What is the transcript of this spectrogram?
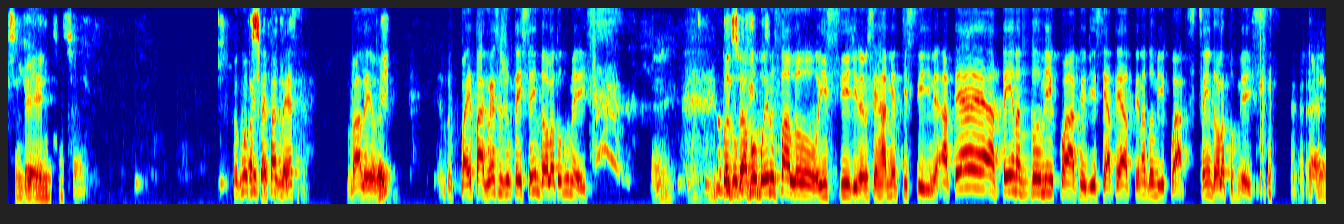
Sem é. Foi como eu fiz para ir para a Grécia. Valeu. Para ir para a Grécia, eu juntei 100 dólares todo mês. É. Quando o Galvão Bueno falou em Sydney, no encerramento de Sydney, até Atena 2004, eu disse até Atena 2004, 100 dólares por mês. É.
